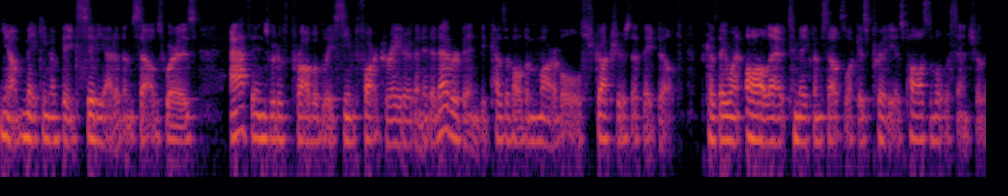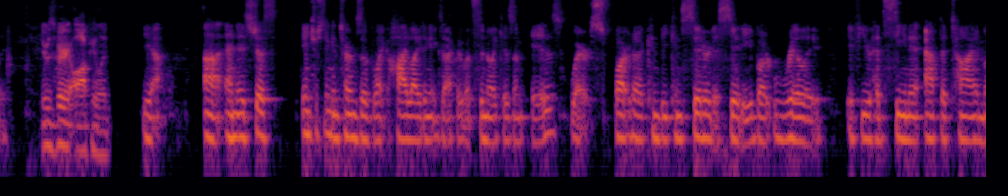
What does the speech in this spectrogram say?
you know, making a big city out of themselves. Whereas Athens would have probably seemed far greater than it had ever been because of all the marble structures that they built, because they went all out to make themselves look as pretty as possible, essentially. It was very opulent. Yeah. Uh, and it's just interesting in terms of like highlighting exactly what Synoikism is, where Sparta can be considered a city, but really, if you had seen it at the time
